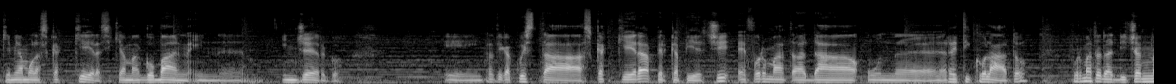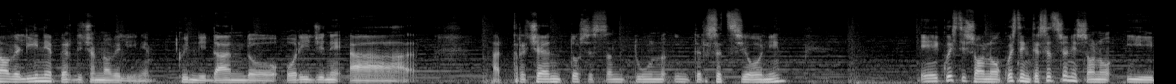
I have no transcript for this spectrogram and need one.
chiamiamola scacchiera, si chiama Goban in, in gergo in pratica questa scacchiera, per capirci, è formata da un eh, reticolato formato da 19 linee per 19 linee, quindi dando origine a, a 361 intersezioni. E sono, queste intersezioni sono i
